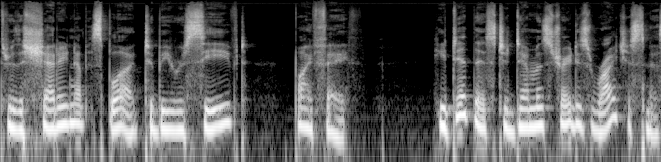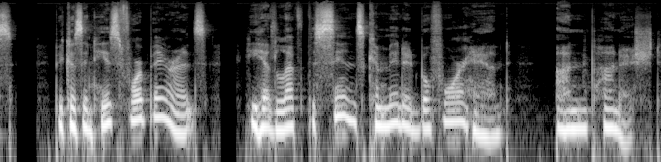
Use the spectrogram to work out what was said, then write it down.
through the shedding of his blood to be received by faith. He did this to demonstrate his righteousness because in his forbearance he had left the sins committed beforehand unpunished.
